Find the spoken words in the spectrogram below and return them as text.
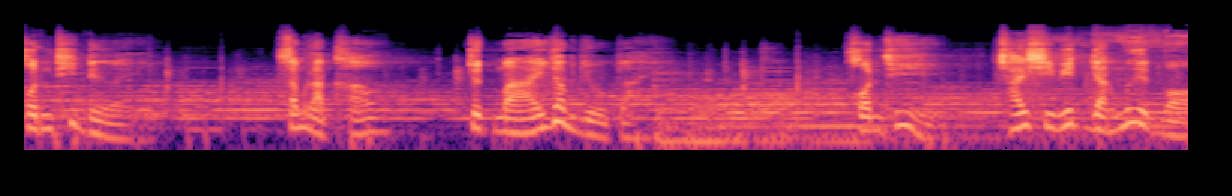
คนที่เหนื่อยสำหรับเขา จุดหมายย่อมอยู่ไกล คนที่ใช้ชีวิตอย่างมืดบอ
